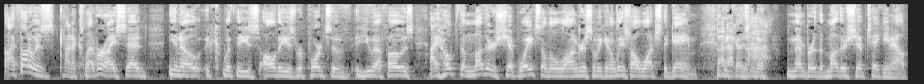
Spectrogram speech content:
I thought it was kind of clever. I said, you know, with these all these reports of UFOs, I hope the mothership waits a little longer so we can at least all watch the game because you know remember the mothership taking out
